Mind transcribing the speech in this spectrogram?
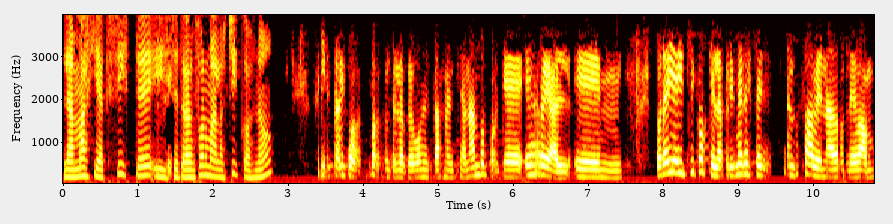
la magia existe y se transforman los chicos, ¿no? Sí, está importante lo que vos estás mencionando porque es real. Eh, por ahí hay chicos que la primera experiencia no saben a dónde van,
